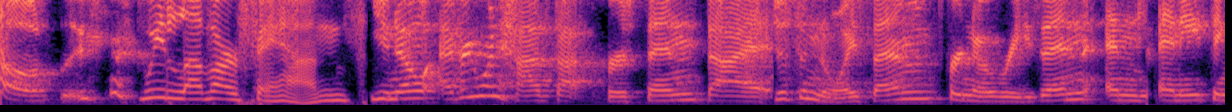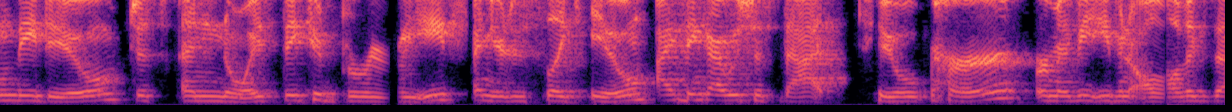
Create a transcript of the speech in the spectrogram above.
mouths. we love our fans. You know, everyone has that person that just annoys them for no reason. And anything they do just annoys. They could breathe and you're just like, ew. I think I was just that to her, or maybe even all of exec.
